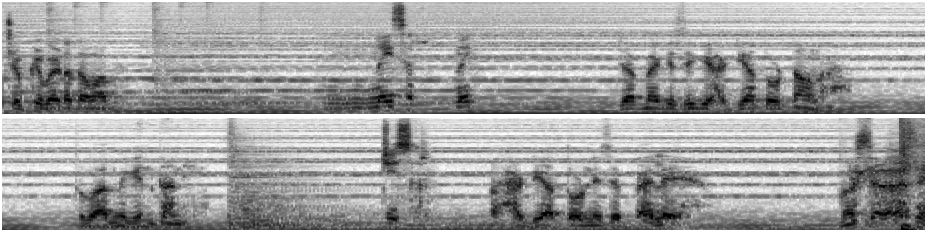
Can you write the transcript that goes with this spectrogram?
कोई छुप के बैठा था वहाँ पे? नहीं सर नहीं। जब मैं किसी की हड्डियाँ तोड़ता हूँ ना तो बाद में गिनता नहीं। जी सर। और हड्डियाँ तोड़ने से पहले मैं शराब से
